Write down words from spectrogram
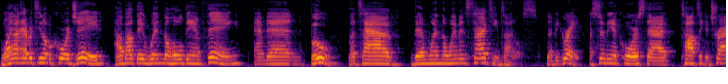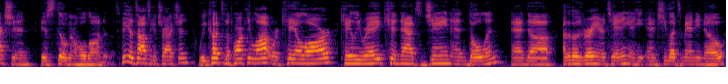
why not have her team up with Cora Jade? How about they win the whole damn thing and then boom, let's have them win the women's tag team titles. That'd be great. Assuming, of course, that Toxic Attraction is still going to hold on to them. Speaking of Toxic Attraction, we cut to the parking lot where KLR, Kay Lee Ray, kidnaps Jayne and Dolin. And uh, I thought that was very entertaining. And, he, and she lets Mandy know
